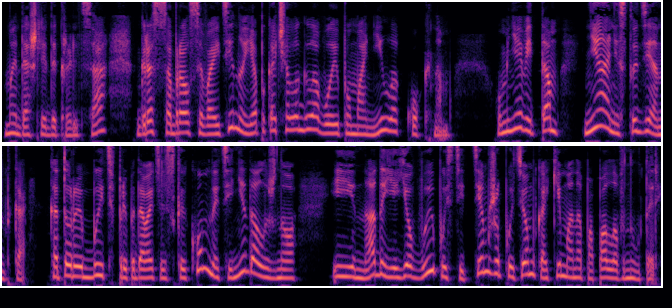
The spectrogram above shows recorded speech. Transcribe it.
Мы дошли до крыльца, Гресс собрался войти, но я покачала головой и поманила к окнам. У меня ведь там няня-студентка, которой быть в преподавательской комнате не должно, и надо ее выпустить тем же путем, каким она попала внутрь.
